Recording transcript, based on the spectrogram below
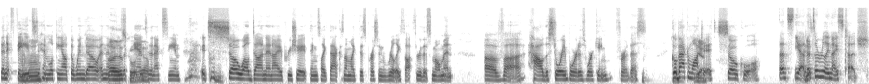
then it fades to Mhm. him looking out the window and then Oh, it does a cool, yeah. to the next scene it's so well done and i appreciate things like that because i'm like this person really thought through this moment of uh how the storyboard is working for this go back and watch Yeah. it it's so cool That's yeah, that's a really nice touch.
